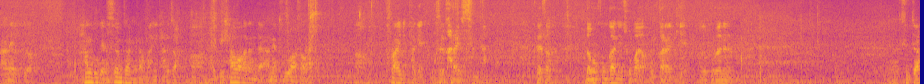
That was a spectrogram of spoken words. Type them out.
안에 있고요. 한국의 수영장이랑 많이 다르죠. 어, 이렇게 샤워하는데 안에 들어와서 어, 프라이빗하게 옷을 갈아입습니다. 그래서 너무 공간이 좁아요. 옷 갈아입기에. 여기 보면은 어, 진짜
